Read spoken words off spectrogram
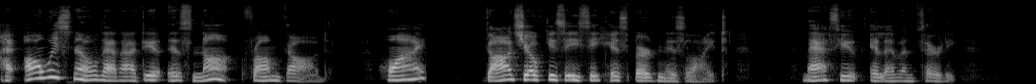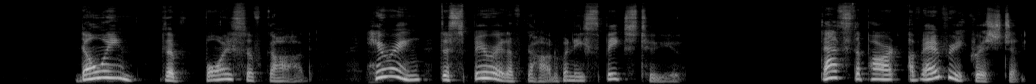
I always know that idea is not from God. Why? God's yoke is easy, his burden is light. Matthew 11:30. Knowing the voice of God, hearing the spirit of God when he speaks to you. That's the part of every Christian.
